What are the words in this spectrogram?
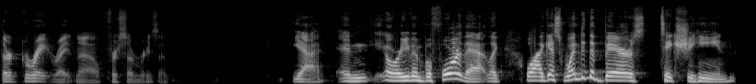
they're great right now for some reason. Yeah, and or even before that, like, well, I guess when did the Bears take Shaheen,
